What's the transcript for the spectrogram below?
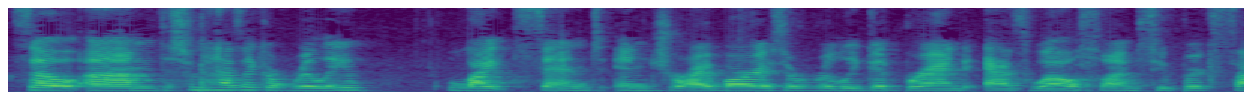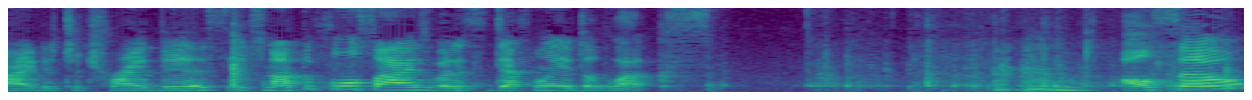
So um, this one has like a really light scent and Drybar is a really good brand as well so I'm super excited to try this. It's not the full size but it's definitely a deluxe. also,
